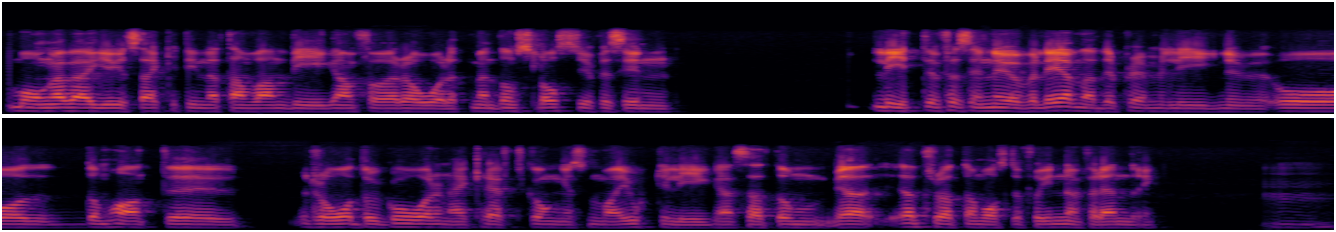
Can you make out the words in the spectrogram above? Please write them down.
många väger ju säkert in att han vann ligan förra året, men de slåss ju för sin, lite för sin överlevnad i Premier League nu och de har inte råd att gå den här kräftgången som de har gjort i ligan. Så att de, jag, jag tror att de måste få in en förändring. Mm.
